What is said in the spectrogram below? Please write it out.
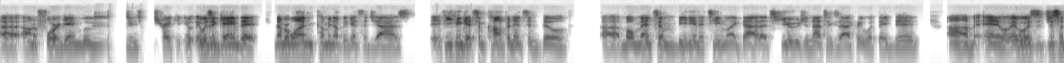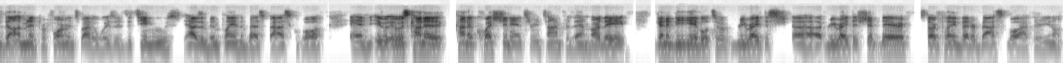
uh, on a four game losing streak. It, it, was a game that number one coming up against the Jazz. If you can get some confidence and build uh, momentum, beating a team like that, that's huge, and that's exactly what they did. Um, and it, it, was just a dominant performance by the Wizards, a team who hasn't been playing the best basketball, and it, it was kind of kind of question answering time for them. Are they going to be able to rewrite this uh, rewrite the ship there, start playing better basketball after you know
